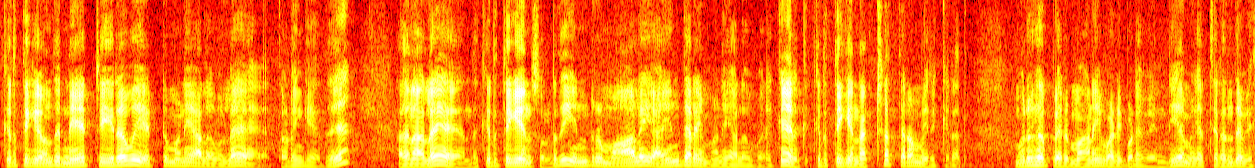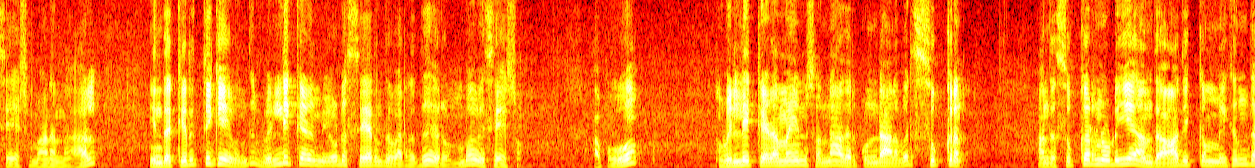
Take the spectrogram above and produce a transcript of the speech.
கிருத்திகை வந்து நேற்று இரவு எட்டு மணி அளவில் தொடங்கியது. அதனால் அந்த கிருத்திகைன்னு சொல்கிறது இன்று மாலை ஐந்தரை மணி அளவு வரைக்கும் இருக்குது கிருத்திகை நட்சத்திரம் இருக்கிறது. முருகப்பெருமானை வழிபட வேண்டிய மிகச்சிறந்த விசேஷமான நாள். இந்த கிருத்திகை வந்து வெள்ளிக்கிழமையோடு சேர்ந்து வர்றது ரொம்ப விசேஷம். அப்போது வெள்ளிக்கிழமைன்னு சொன்னால் அதற்குண்டானவர் சுக்கரன் அந்த சுக்கிரனுடைய அந்த ஆதிக்கம் மிகுந்த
